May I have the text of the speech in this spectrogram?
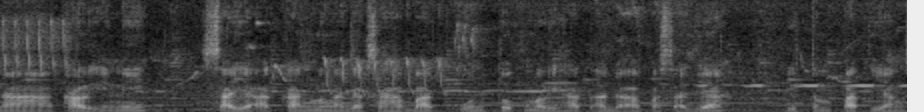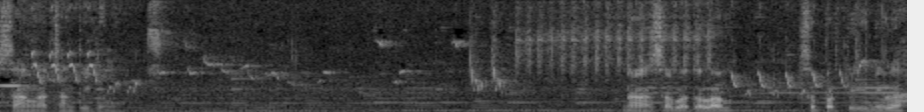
Nah, kali ini saya akan mengajak sahabat untuk melihat ada apa saja di tempat yang sangat cantik ini. Nah, sahabat alam, seperti inilah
